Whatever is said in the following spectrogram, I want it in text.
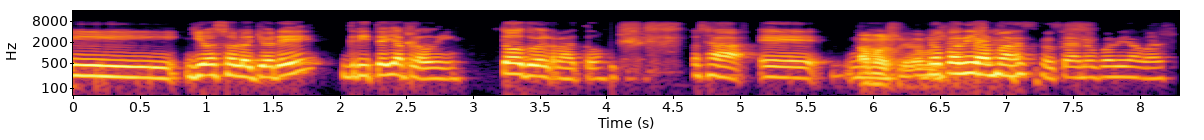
Y yo solo lloré, grité y aplaudí todo el rato. O sea, eh, no, podía más, o sea, no podía más.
